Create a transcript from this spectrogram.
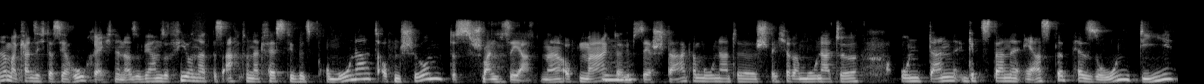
Ne, man kann sich das ja hochrechnen. Also wir haben so 400 bis 800 Festivals pro Monat auf dem Schirm. Das schwankt sehr ne, auf dem Markt. Mhm. Da gibt es sehr starke Monate, schwächere Monate. Und dann gibt es da eine erste Person, die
